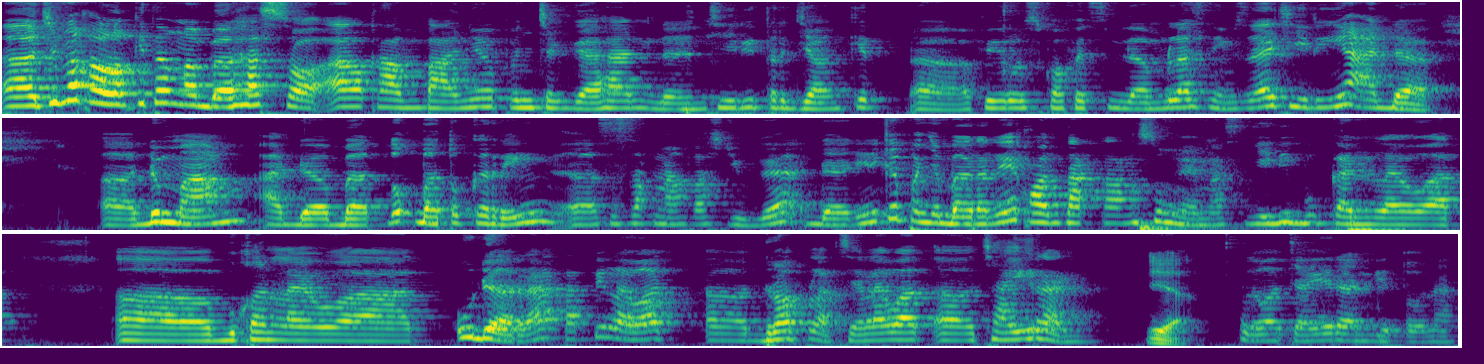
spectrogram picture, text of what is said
Eh, cuma kalau kita ngebahas soal kampanye pencegahan dan ciri terjangkit eh, virus COVID-19 nih. Misalnya cirinya ada eh, demam, ada batuk, batuk kering, eh, sesak nafas juga dan ini kan penyebarannya kontak langsung ya Mas. Jadi bukan lewat eh, bukan lewat udara tapi lewat eh, droplets ya, lewat eh, cairan. Iya. Lewat cairan gitu. Nah,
